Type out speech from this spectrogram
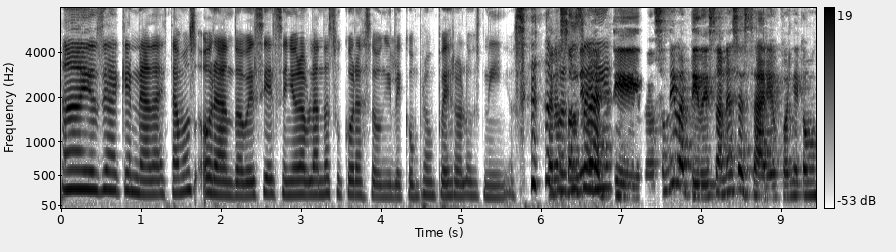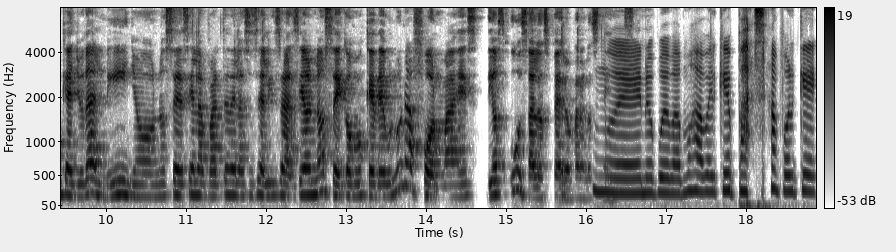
Ay, o sea que nada, estamos orando a ver si el Señor ablanda su corazón y le compra un perro a los niños. Pero son divertidos, son divertidos y son necesarios porque como que ayuda al niño, no sé si en la parte de la socialización, no sé, como que de alguna forma es, Dios usa los perros para los niños. Bueno, pues vamos a ver qué pasa porque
